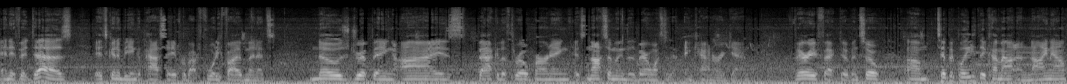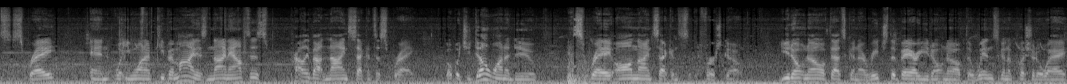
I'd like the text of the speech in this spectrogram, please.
And if it does, it's gonna be incapacitated for about 45 minutes. Nose dripping, eyes, back of the throat burning. It's not something that the bear wants to encounter again. Very effective. And so um, typically they come out in a nine ounce spray And what you want to keep in mind is nine ounces, probably about nine seconds of spray. But what you don't want to do is spray all nine seconds the first go. You don't know if that's gonna reach the bear, you don't know if the wind's gonna push it away.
